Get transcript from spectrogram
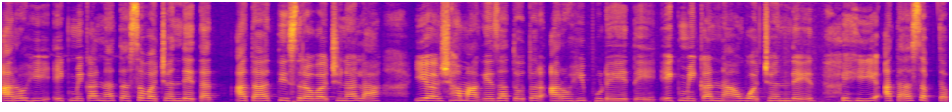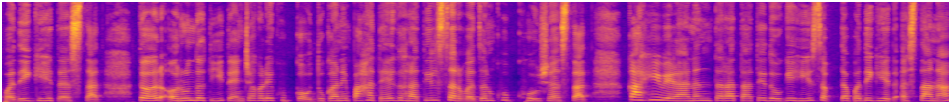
आरोही एकमेकांना तसं वचन देतात. आता तिसरं वचनाला यश हा मागे जातो तर आरोही पुढे येते. एकमेकांना वचन देत ही आता सप्तपदी घेत असतात. तर अरुंधती त्यांच्याकडे खूप कौतुकाने पाहते. घरातील सर्वजण खूप खुश असतात. काही वेळानंतर आता ते दोघेही सप्तपदी घेत असताना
